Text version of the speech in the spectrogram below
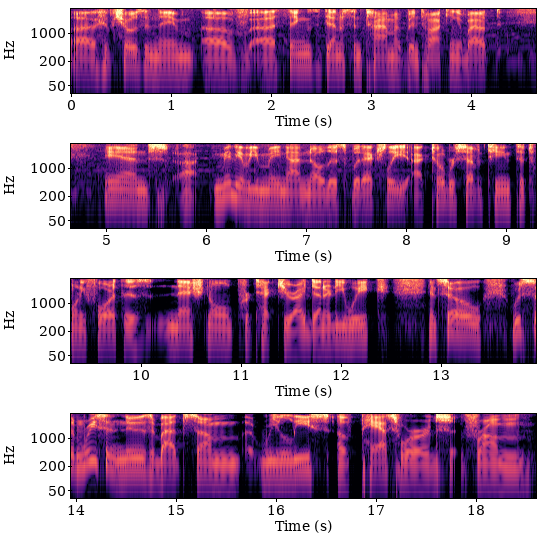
uh, have chosen the name of uh, things Dennis and Tom have been talking about. And uh, many of you may not know this, but actually, October 17th to 24th is National Protect Your Identity Week. And so, with some recent news about some release of passwords from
